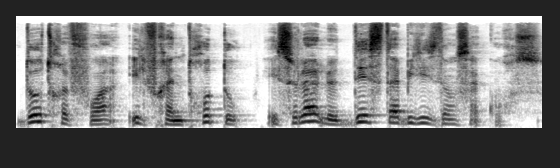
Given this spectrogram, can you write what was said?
D'autres fois, il freine trop tôt et cela le déstabilise dans sa course.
